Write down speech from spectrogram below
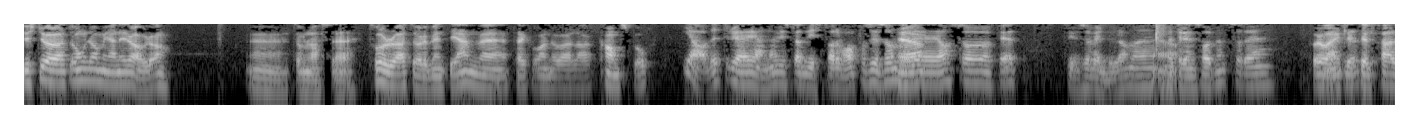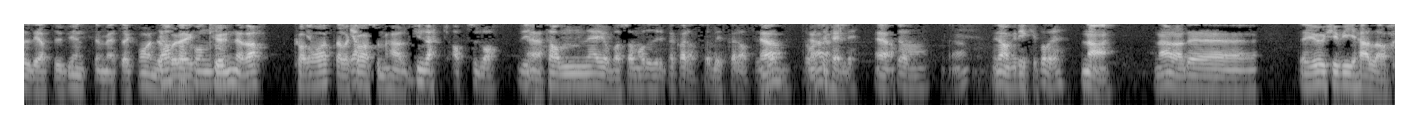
hvis du hadde vært ungdom igjen i dag, da, eh, Tom Lasse, tror du at du hadde begynt igjen med taekwondo eller kampsport? Ja, det tror jeg gjerne, hvis jeg hadde visst hva det var, for å si det sånn. Ja. Det, ja, så, for jeg trives jo veldig bra med, Ja. med treningsformen, så det... For det var egentlig tilfeldig at du begynte med taekwondo, Ja, for det kunne vært karate eller Ja, hva som helst. Det kunne vært absolutt hva. Hvis Ja. han jeg jobba sammen hadde drevet med karate, så hadde det blitt karate. Så Ja, det var ja. tilfeldig. Ja. Så, Ja. men jeg angrer ikke på det. Nei. Nei da, det, det gjør jo ikke vi heller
